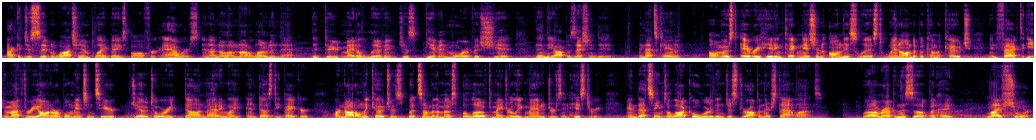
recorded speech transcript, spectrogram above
I could just sit and watch him play baseball for hours, and I know I'm not alone in that. The dude made a living just giving more of a shit than the opposition did, and that's canon. Almost every hitting technician on this list went on to become a coach. In fact, even my three honorable mentions here Joe Torre, Don Mattingly, and Dusty Baker are not only coaches, but some of the most beloved major league managers in history, and that seems a lot cooler than just dropping their stat lines. Well, I'm wrapping this up, but hey, life's short.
